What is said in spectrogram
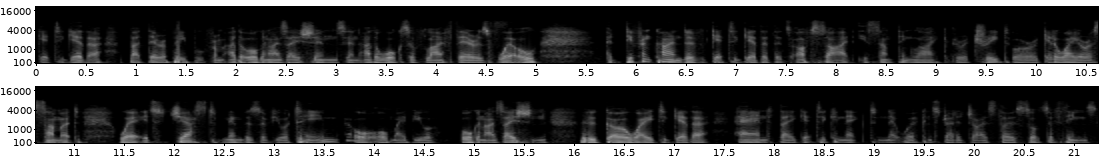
get together, but there are people from other organizations and other walks of life there as well. A different kind of get together that's offsite is something like a retreat or a getaway or a summit where it's just members of your team or, or maybe your organization who go away together and they get to connect and network and strategize those sorts of things.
